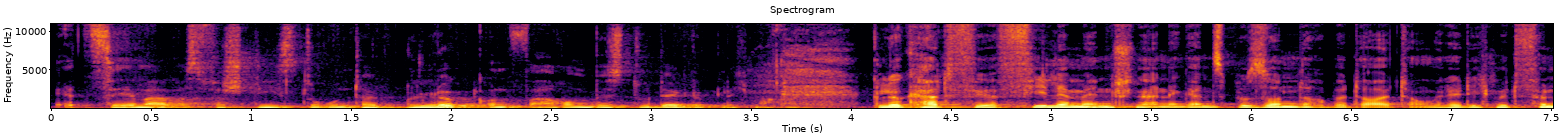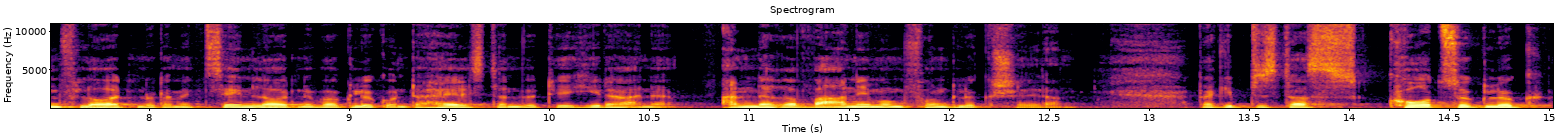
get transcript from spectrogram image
Erzähl mal, was verstehst du unter Glück und warum bist du der Glücklichmacher? Glück hat für viele Menschen eine ganz besondere Bedeutung. Wenn du dich mit fünf Leuten oder mit zehn Leuten über Glück unterhältst, dann wird dir jeder eine andere Wahrnehmung von Glück schildern. Da gibt es das kurze Glück,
